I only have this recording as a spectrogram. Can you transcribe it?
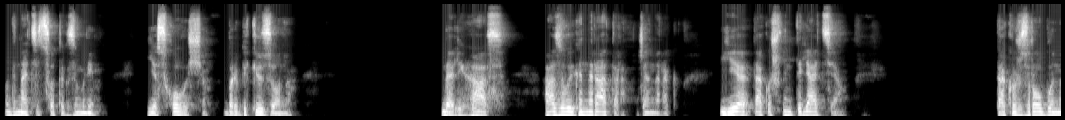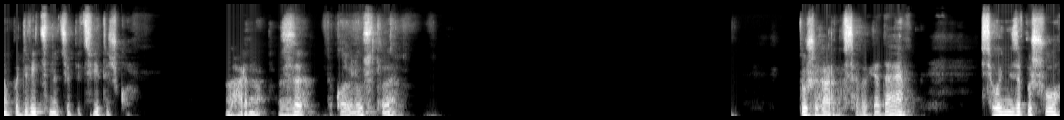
11 соток землі. Є сховище, барбекю зона. Далі газ, газовий генератор Generac. Є також вентиляція. Також зроблено, подивіться на цю підсвіточку. Гарно. З такою люстрою. Дуже гарно все виглядає. Сьогодні запишу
